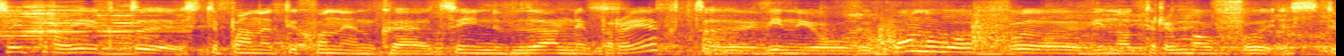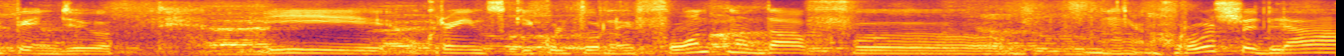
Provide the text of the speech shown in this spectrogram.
Цей проєкт Степана Тихоненка це індивідуальний проєкт. Він його виконував, він отримав стипендію. І Український культурний фонд надав е, гроші для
